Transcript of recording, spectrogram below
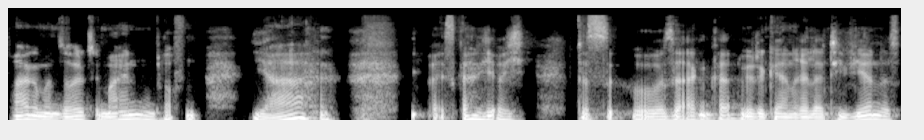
Frage. Man sollte meinen und hoffen, ja, ich weiß gar nicht, ob ich das so sagen kann, würde gern relativieren, das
